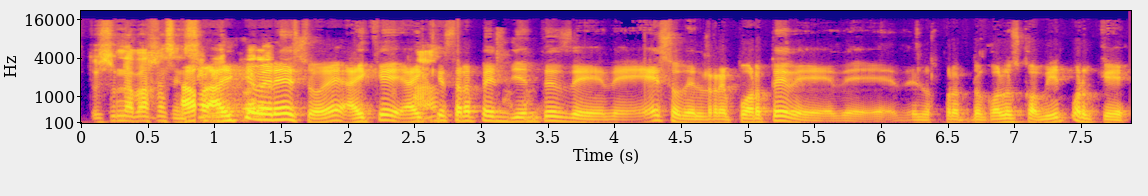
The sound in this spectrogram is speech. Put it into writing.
Entonces es una baja sensible. hay que ver eso, ¿eh? hay, que, hay ah. que estar pendientes de, eso, del reporte de, los protocolos COVID, porque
